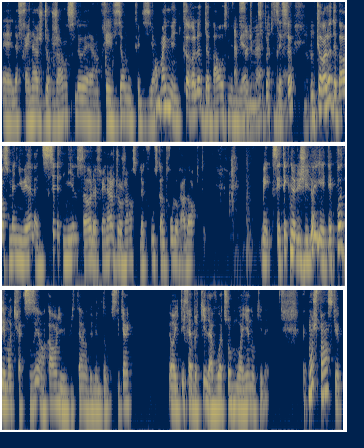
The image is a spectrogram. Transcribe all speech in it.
le freinage d'urgence en prévision d'une collision. Même une Corolla de base manuelle, c'est toi qui disais ça. Mm-hmm. Une Corolla de base manuelle à 17 000, ça a le freinage d'urgence, le cruise control au radar. tout. Mais ces technologies-là, ils n'étaient pas démocratisées encore il y a 8 ans, en 2012. C'est quand a été fabriquée la voiture moyenne au Québec. moi, je pense que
